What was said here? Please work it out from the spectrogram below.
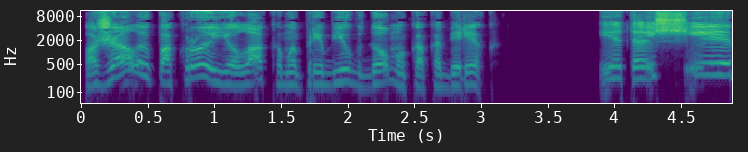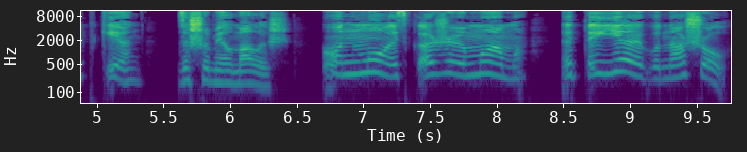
Пожалуй, покрою ее лаком и прибью к дому, как оберег». «Это Щепкин!» — зашумел малыш. «Он мой, скажи, мама. Это я его нашел».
